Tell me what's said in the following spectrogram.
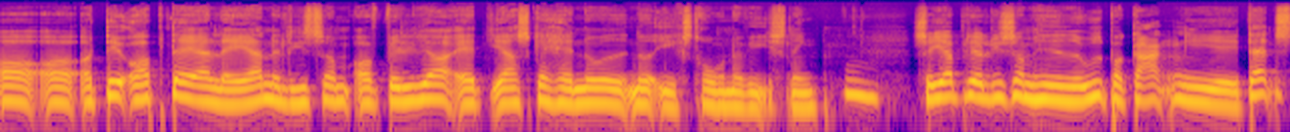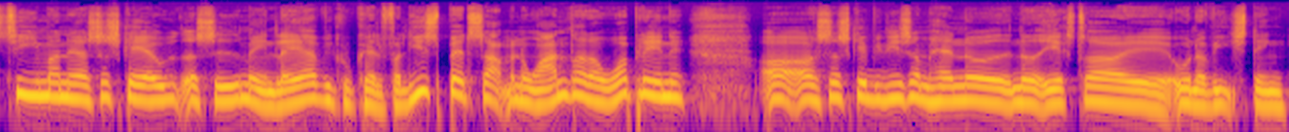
og, og, og det opdager lærerne ligesom, og vælger, at jeg skal have noget, noget ekstra undervisning. Mm. Så jeg bliver ligesom hævet ud på gangen i dansktimerne, og så skal jeg ud og sidde med en lærer, vi kunne kalde for Lisbeth, sammen med nogle andre, der er overblinde, og, og så skal vi ligesom have noget, noget ekstra øh, undervisning.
